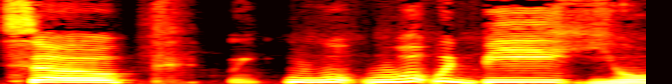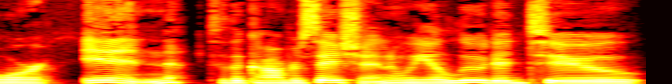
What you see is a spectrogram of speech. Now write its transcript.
So, w- what would be your in to the conversation? We alluded to,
